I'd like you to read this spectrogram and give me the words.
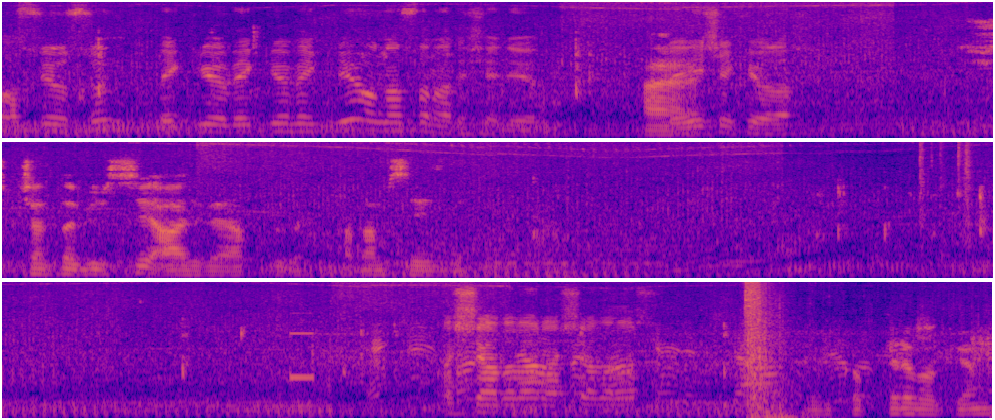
Basıyorsun, bekliyor, bekliyor, bekliyor. Ondan sonra ateş ediyor. Ha, D'yi çekiyorlar. şu çatıda birisi hadi be atladı. Adam sezdi. Aşağıdalar, aşağıdalar. Helikoptere bakıyorum.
